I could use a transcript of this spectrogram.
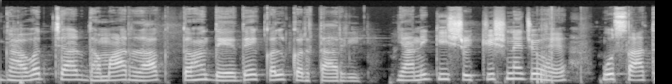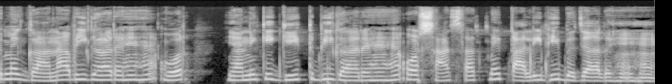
गावत चार धमार राग तह दे दे कल करतारी। यानी कि श्री कृष्ण जो है, वो साथ में गाना भी गा रहे हैं और यानी कि गीत भी गा रहे हैं और साथ साथ में ताली भी बजा रहे हैं।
